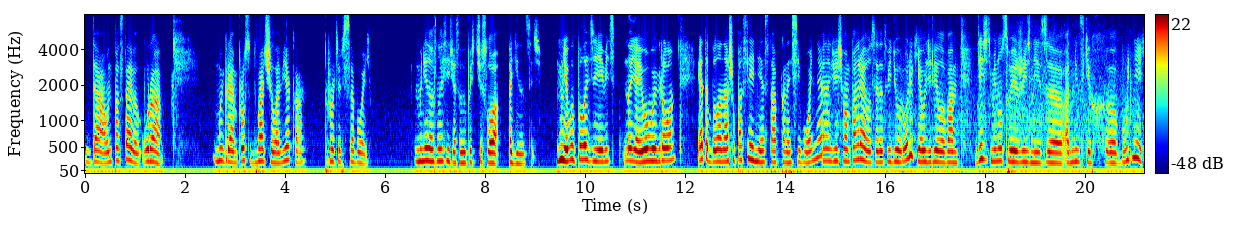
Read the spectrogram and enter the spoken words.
Да, он поставил. Ура. Мы играем просто два человека против собой. Мне должно сейчас выпасть число 11. Мне выпало 9, но я его выиграла. Это была наша последняя ставка на сегодня. Я надеюсь, вам понравился этот видеоролик. Я уделила вам 10 минут своей жизни из э, админских э, будней.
